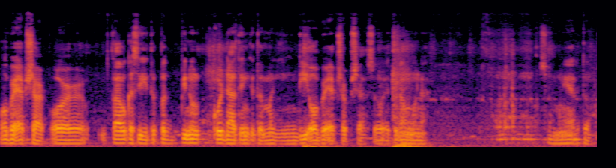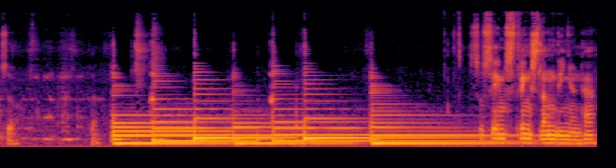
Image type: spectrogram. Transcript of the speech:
over F sharp or tawag kasi dito pag pinul-chord natin ito maging D over F sharp siya. So ito lang muna. So mangyayari to. So So same strings lang din yun ha.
